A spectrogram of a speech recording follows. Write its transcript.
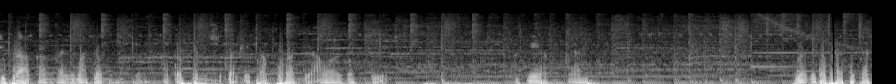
di belakang kalimat dan akhir ataupun sebagai campuran di awal dan di akhir ya coba kita perhatikan.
